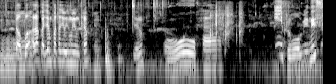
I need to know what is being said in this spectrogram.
Taba, alam ka dyan, patayuin mo yung trap. Yan Oh, o. ha. Probinis.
